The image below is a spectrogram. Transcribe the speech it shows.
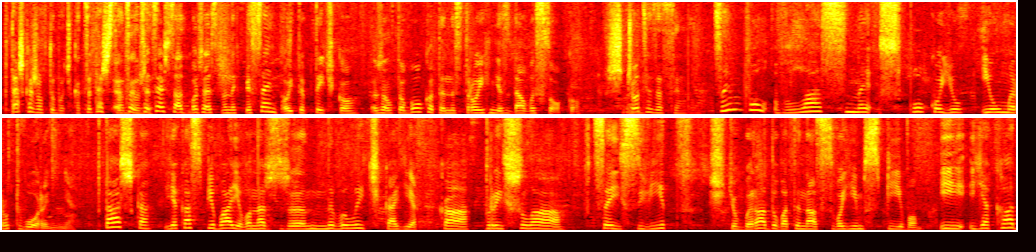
Пташка жовтобочка, це теж сад Це, це теж сад божественних пісень. Ой, ти птичко жовтобоко, ти не строй гнізда високо. Що це за символ? Символ власне спокою і умиротворення. Пташка, яка співає, вона ж невеличка, яка прийшла в цей світ, щоб радувати нас своїм співом, і яка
